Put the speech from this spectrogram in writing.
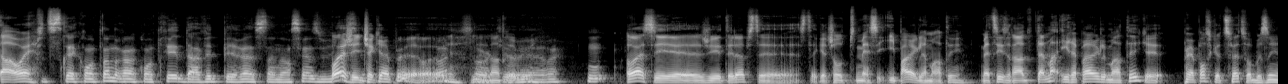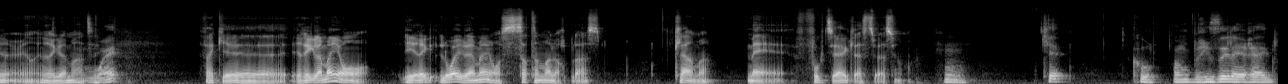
Ah ouais. Puis tu serais content de rencontrer David Perez, c'est un ancien du Ouais, j'ai checké un peu ouais, ouais, l'entrevue. Ouais, hmm. ouais c'est, euh, j'ai été là, puis c'était, quelque chose. Mais c'est hyper réglementé. Mais tu sais, c'est rendu tellement hyper réglementé que peu importe ce que tu fais, tu vas briser un, règlement. Ouais. Fait que euh, les règlements, ils ont, les lois et règlements ils ont certainement leur place. Clairement. Mais faut que tu ailles avec la situation. Hmm. OK. Cool. Donc, briser les règles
